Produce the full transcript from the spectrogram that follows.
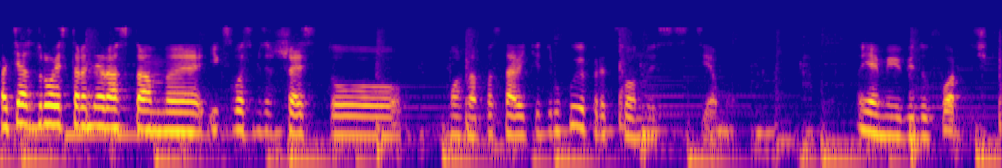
Хотя, с другой стороны, раз там э, x86, то можно поставить и другую операционную систему. Ну, я имею в виду форточки.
